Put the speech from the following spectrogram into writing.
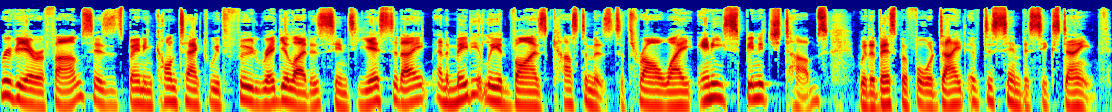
Riviera Farms says it's been in contact with food regulators since yesterday and immediately advised customers to throw away any spinach tubs with a best before date of December December 16th.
